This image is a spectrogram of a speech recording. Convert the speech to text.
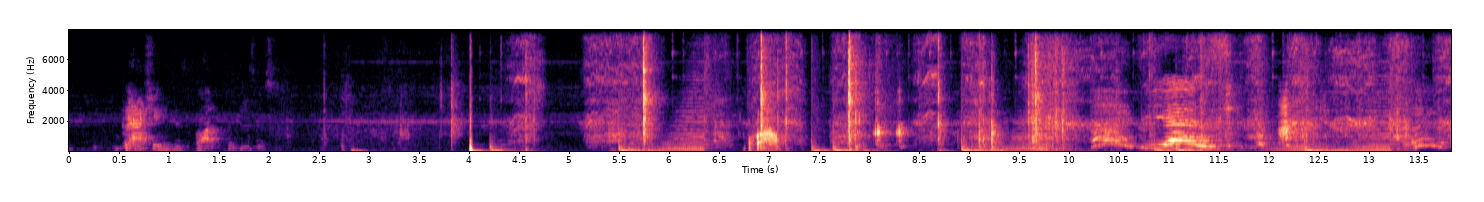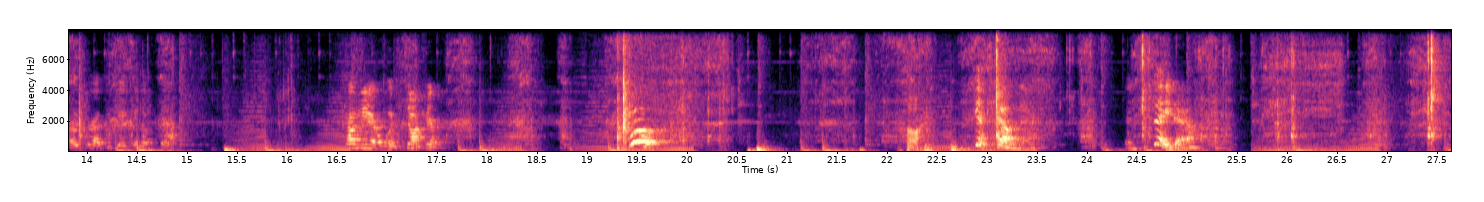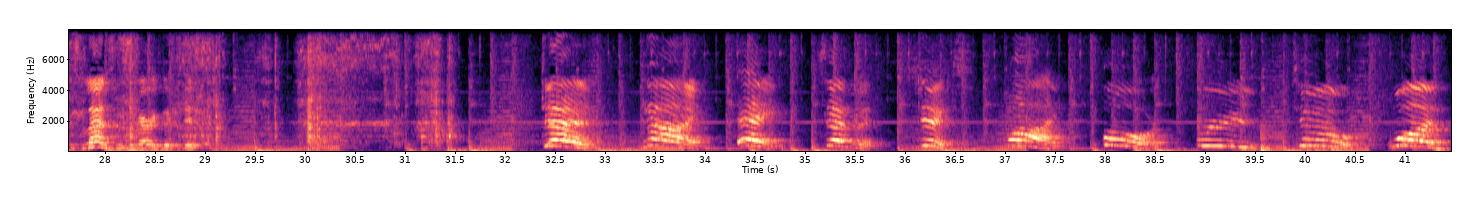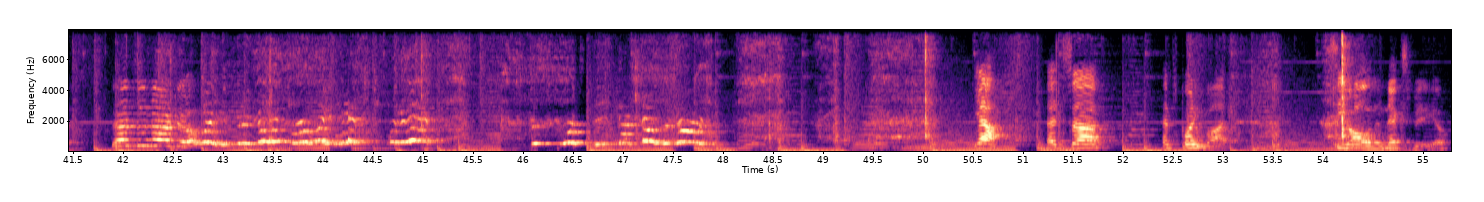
bashing this bot to pieces. Wow. Yes! oh crap, you can't get up there. Come here, witch doctor. Woo! Get down there! And stay down! This lens is a very good addition. Ten, nine, eight, seven, six, five, four, three, two, one. That's a knockout. Oh wait, he's gonna go in for a late hit. Look at that. The sports team got no regard. Yeah, that's uh, that's Buddy Bot. See you all in the next video.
